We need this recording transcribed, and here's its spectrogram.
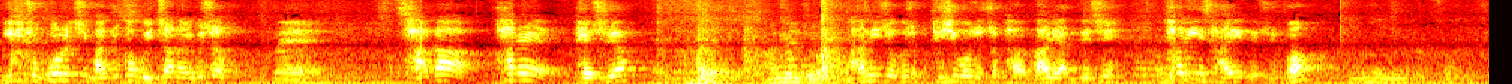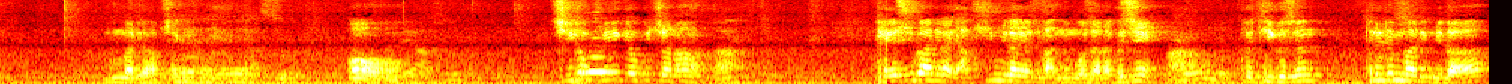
이 조건을 지금 만족하고 있잖아요, 그죠? 네. 4가 8의 배수야? 아니죠. 아니죠, 그죠? 뒤집어줬죠? 바- 말이 안 되지? 8이 4의 배수, 어? 무슨 말이야, 갑자기? 어, 네, 아. 지금 그 얘기하고 있잖아. 아? 배수가 아니라 약수입니다 해서 맞는 거잖아 그치? 아. 그 디귿은 틀린 말입니다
